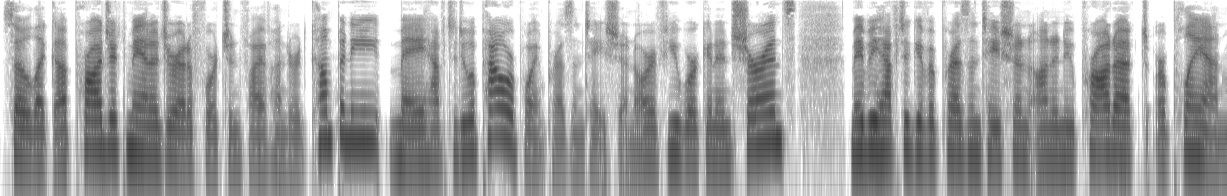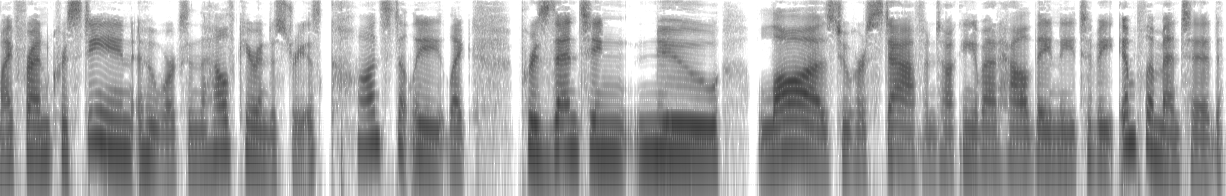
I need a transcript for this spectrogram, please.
So, like a project manager at a Fortune 500 company may have to do a PowerPoint presentation. Or if you work in insurance, maybe you have to give a presentation on a new product or plan. My friend Christine, who works in the healthcare industry, is constantly like presenting new laws to her staff and talking about how they need to be implemented.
